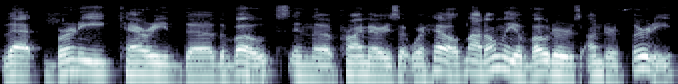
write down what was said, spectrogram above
that Bernie carried the, the votes in the primaries that were held, not only of voters under 30,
